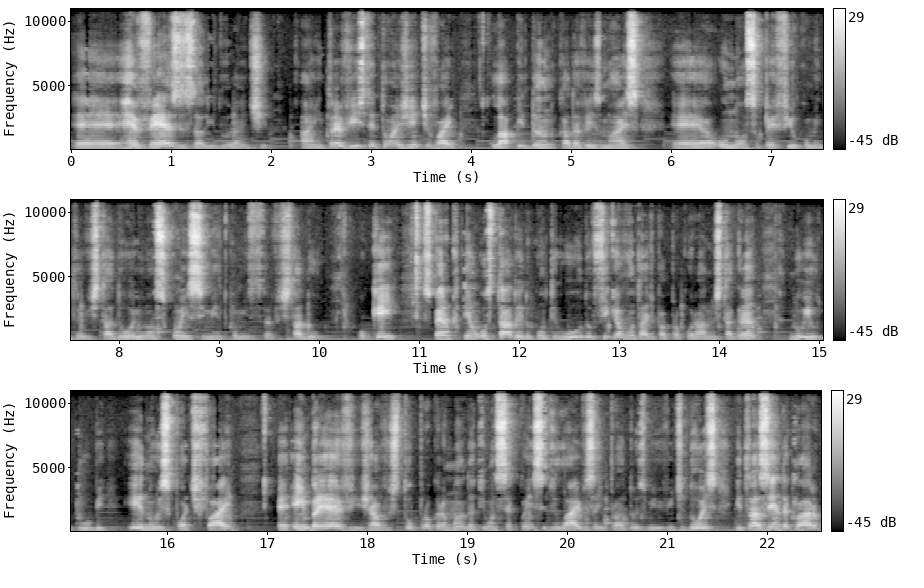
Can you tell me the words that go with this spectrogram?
é, reveses ali durante a entrevista. Então, a gente vai lapidando cada vez mais é, o nosso perfil como entrevistador e o nosso conhecimento como entrevistador, ok? Espero que tenham gostado do conteúdo. Fiquem à vontade para procurar no Instagram, no YouTube e no Spotify. É, em breve já estou programando aqui uma sequência de lives aí para 2022 e trazendo, é claro,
